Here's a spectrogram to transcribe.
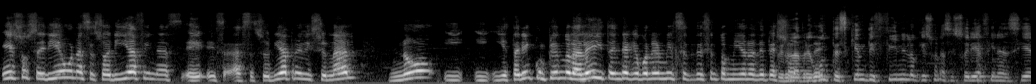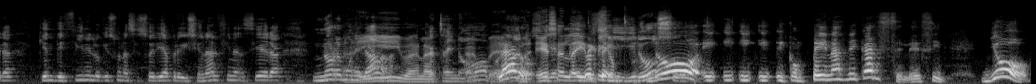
eso sería una asesoría, eh, es- asesoría previsional no y, y- y estarían cumpliendo la ley y tendría que poner 1.700 millones de pesos. Pero la de- pregunta es quién define lo que es una asesoría financiera, quién define lo que es una asesoría previsional financiera no remunerada. Ahí va la-. No, ah, pues, claro, si esa es la dirección. peligroso. No, y, y- y- y con penas de cárcel. Es decir, yo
